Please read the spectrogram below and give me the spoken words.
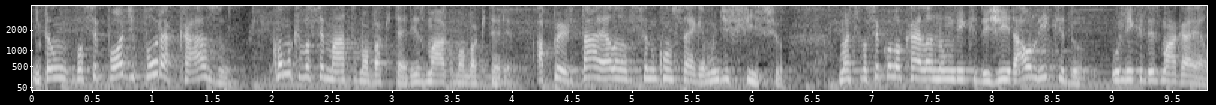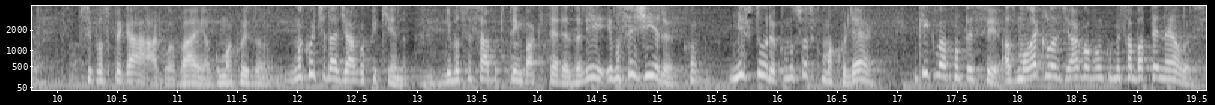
Então, você pode, por acaso, como que você mata uma bactéria, esmaga uma bactéria? Apertar ela você não consegue, é muito difícil. Mas se você colocar ela num líquido e girar o líquido, o líquido esmaga ela. Se você pegar água, vai, alguma coisa, uma quantidade de água pequena, e você sabe que tem bactérias ali, e você gira, mistura, como se fosse com uma colher, o que, que vai acontecer? As moléculas de água vão começar a bater nelas.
